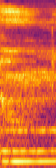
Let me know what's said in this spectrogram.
Oh no.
